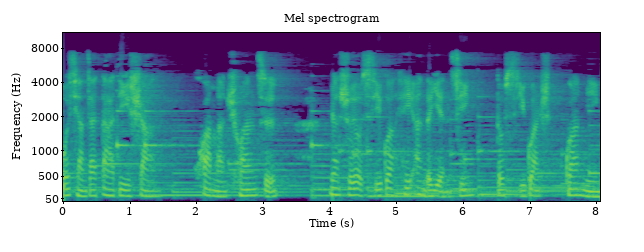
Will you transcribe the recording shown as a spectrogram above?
我想在大地上画满窗子，让所有习惯黑暗的眼睛都习惯光明。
